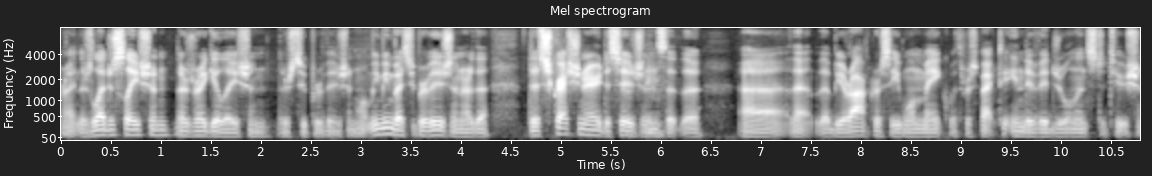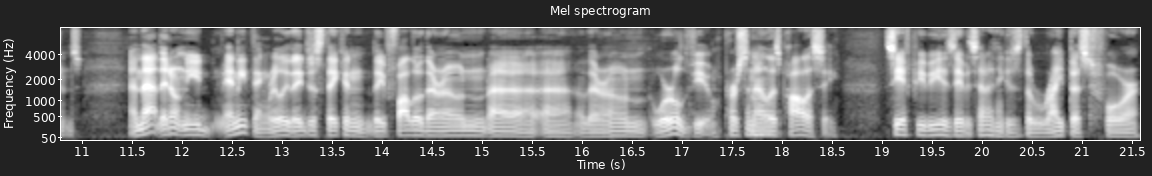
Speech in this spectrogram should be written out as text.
right? There's legislation, there's regulation, there's supervision. What we mean by supervision are the discretionary decisions that the uh, that the bureaucracy will make with respect to individual institutions. And that they don't need anything really. They just they can they follow their own uh, uh, their own worldview. Personnel mm-hmm. is policy. CFPB, as David said, I think is the ripest for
